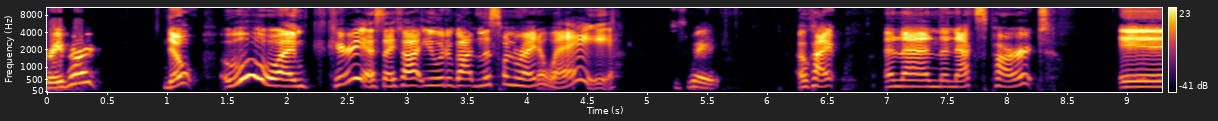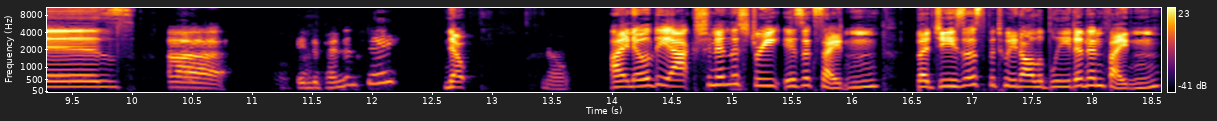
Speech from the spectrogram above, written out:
Braveheart? Nope. Ooh, I'm curious. I thought you would have gotten this one right away. Just wait. Okay. And then the next part is Uh, Independence Day? nope. No. I know the action in the street is exciting, but Jesus, between all the bleeding and fighting,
